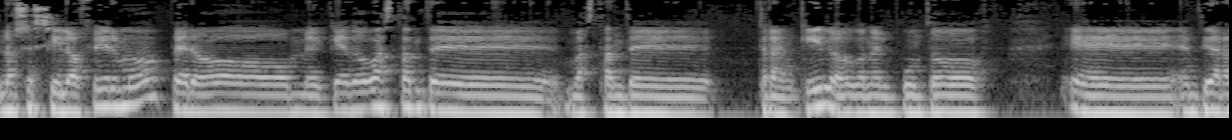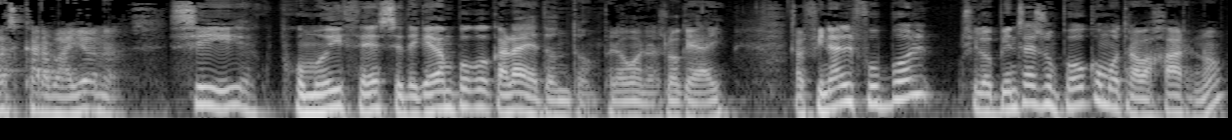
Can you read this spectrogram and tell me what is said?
No sé si lo firmo, pero me quedo bastante, bastante tranquilo con el punto eh, en tierras carballonas. Sí, como dices, se te queda un poco cara de tonto, pero bueno, es lo que hay. Al final el fútbol, si lo piensas, es un poco como trabajar, ¿no?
